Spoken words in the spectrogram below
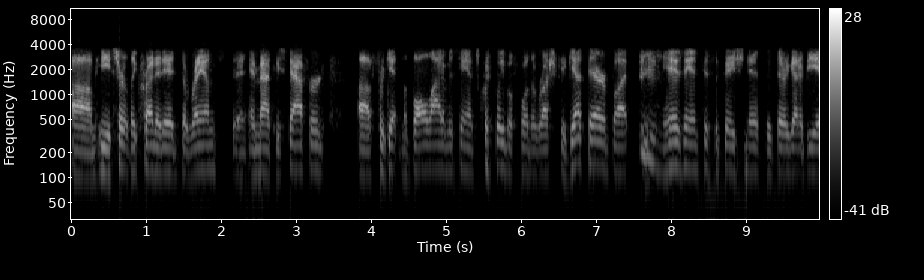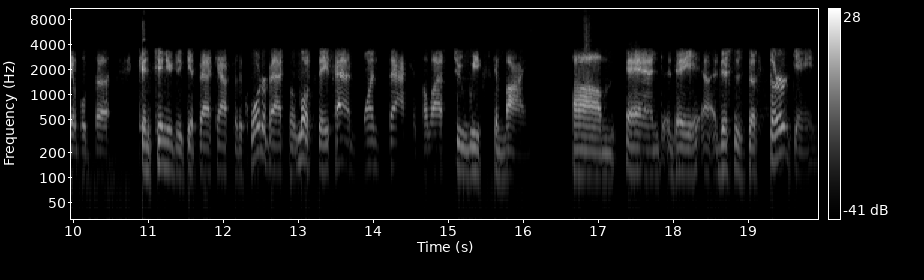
Um, he certainly credited the Rams and, and Matthew Stafford uh, for getting the ball out of his hands quickly before the rush could get there. But his anticipation is that they're going to be able to continue to get back after the quarterback. But look, they've had one sack in the last two weeks combined. Um, and they, uh, this is the third game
